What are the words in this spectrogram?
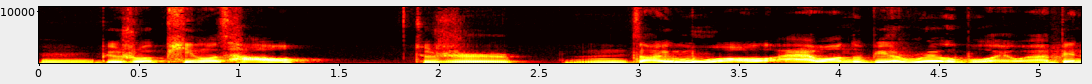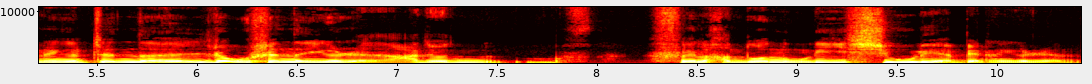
嗯比如说匹诺曹，就是嗯造一个木偶，I want to be a real boy，我要变成一个真的肉身的一个人啊，就费了很多努力修炼变成一个人。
